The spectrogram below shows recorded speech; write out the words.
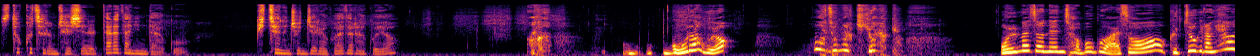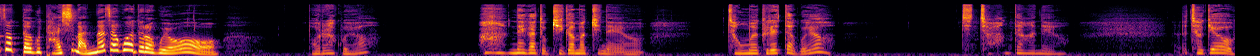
스토커처럼 자신을 따라다닌다고 귀찮은 존재라고 하더라고요. 뭐라고요? 어, 정말 기가 막혀. 얼마 전엔 저보고 와서 그쪽이랑 헤어졌다고 다시 만나자고 하더라고요. 뭐라고요? 내가 더 기가 막히네요. 정말 그랬다고요? 진짜 황당하네요. 저기요,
